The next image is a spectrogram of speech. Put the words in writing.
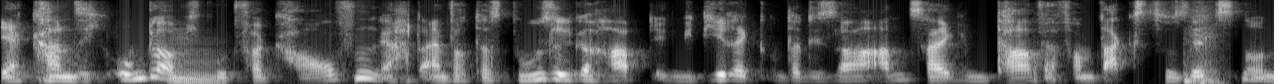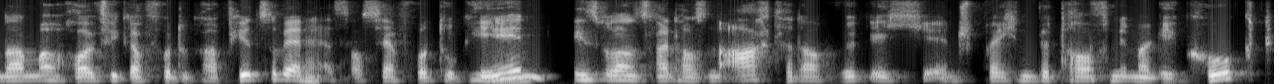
er kann sich unglaublich mhm. gut verkaufen. Er hat einfach das Dusel gehabt, irgendwie direkt unter dieser Anzeigentafel vom DAX zu sitzen und dann mal häufiger fotografiert zu werden. Er ist auch sehr fotogen. Insbesondere 2008 hat er auch wirklich entsprechend betroffen immer geguckt.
